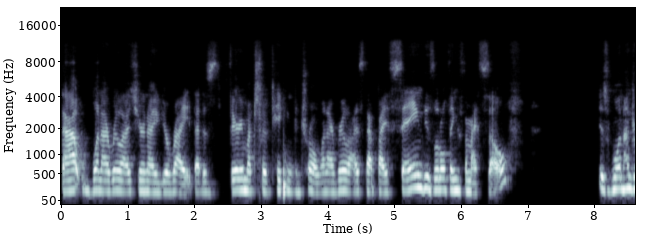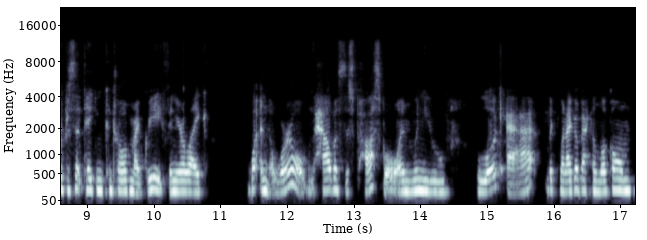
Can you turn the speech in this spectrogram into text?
that when I realized you're now you're right, that is very much so taking control. When I realized that by saying these little things to myself is 100% taking control of my grief. And you're like, what in the world? How is this possible? And when you look at, like, when I go back and look on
